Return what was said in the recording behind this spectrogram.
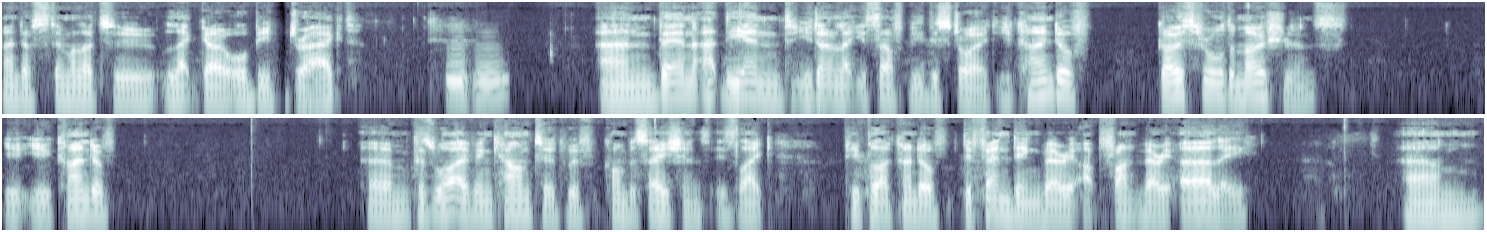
kind of similar to let go or be dragged. Mm-hmm. And then at the end, you don't let yourself be destroyed. You kind of go through all the motions. You you kind of because what I've encountered with conversations is like people are kind of defending very upfront, very early, um,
